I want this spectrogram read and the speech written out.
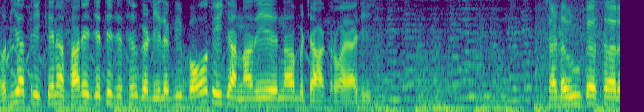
ਵਧੀਆ ਤਰੀਕੇ ਨਾਲ ਸਾਰੇ ਜਿੱਥੇ ਜਿੱਥੇ ਵੀ ਗੱਡੀ ਲੱਗੀ, ਬਹੁਤ ਹੀ ਜਾਨਾਂ ਦੀ ਇਹਨਾਂ ਬਚਾਅ ਕਰਵਾਇਆ ਜੀ। ਸਾਡਾ ਰੂਟ ਹੈ ਸਰ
